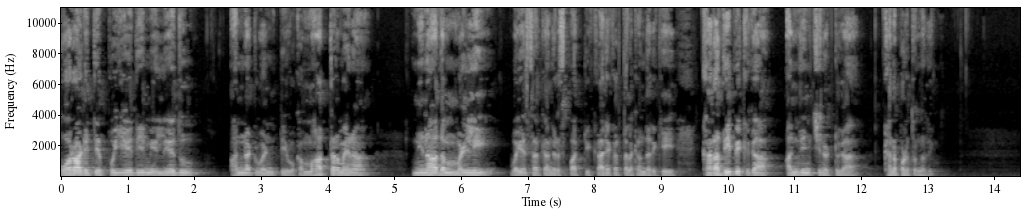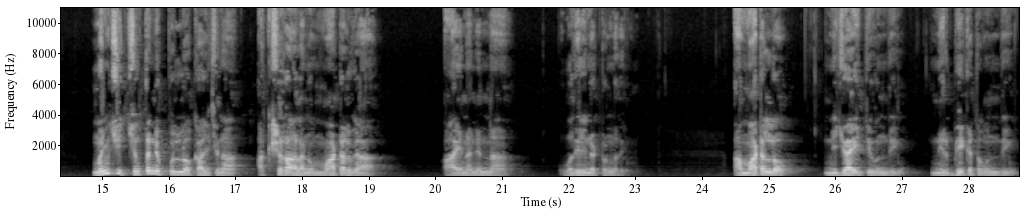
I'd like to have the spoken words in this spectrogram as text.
పోరాడితే పోయేదేమీ లేదు అన్నటువంటి ఒక మహత్తరమైన నినాదం మళ్ళీ వైఎస్ఆర్ కాంగ్రెస్ పార్టీ కార్యకర్తలకందరికీ కరదీపికగా అందించినట్టుగా కనపడుతున్నది. మంచి చింతనిప్పుల్లో కాల్చిన అక్షరాలను మాటలుగా ఆయన నిన్న వదిలినట్టున్నది. ఆ మాటల్లో నిజాయితీ ఉంది నిర్భీకత ఉంది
